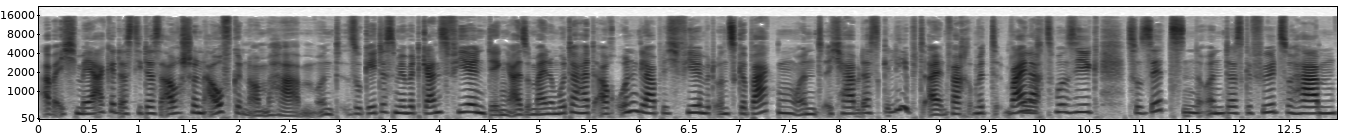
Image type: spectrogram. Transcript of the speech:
Aber ich merke, dass die das auch schon aufgenommen haben. Und so geht es mir mit ganz vielen Dingen. Also meine Mutter hat auch unglaublich viel mit uns gebacken und ich habe das das geliebt, einfach mit Weihnachtsmusik ja. zu sitzen und das Gefühl zu haben,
